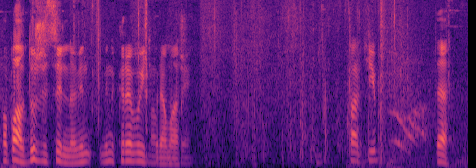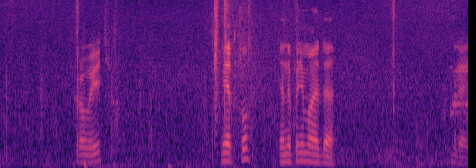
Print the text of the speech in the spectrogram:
Попав дуже сильно, він, він кривить прямо аж. Став тіп, Де? кровить. Метку? Я не розумію де. Блять.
